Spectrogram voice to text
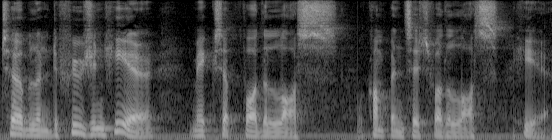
turbulent diffusion here makes up for the loss, compensates for the loss here.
